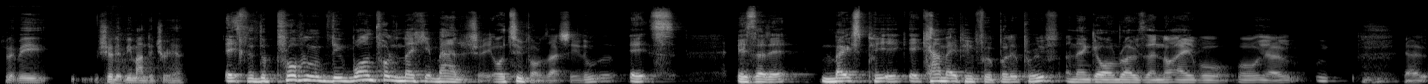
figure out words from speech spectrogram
Should it be? Should it be mandatory here? It's the, the problem the one problem making it mandatory or two problems actually it's is that it makes pe- it, it can make people feel bulletproof and then go on roads they're not able or you know you know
